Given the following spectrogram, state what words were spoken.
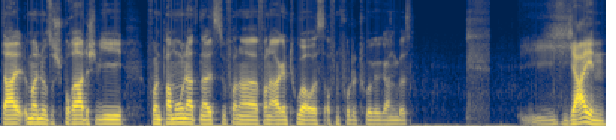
da halt immer nur so sporadisch wie vor ein paar Monaten, als du von einer, von einer Agentur aus auf eine Fototour gegangen bist? Jein.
